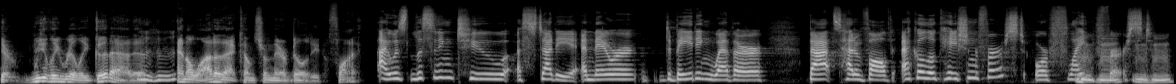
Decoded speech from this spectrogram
They're really, really good at it. And a lot of that comes from their ability to fly. I was listening to a study and they were debating whether bats had evolved echolocation first or flight 1st Mhm.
